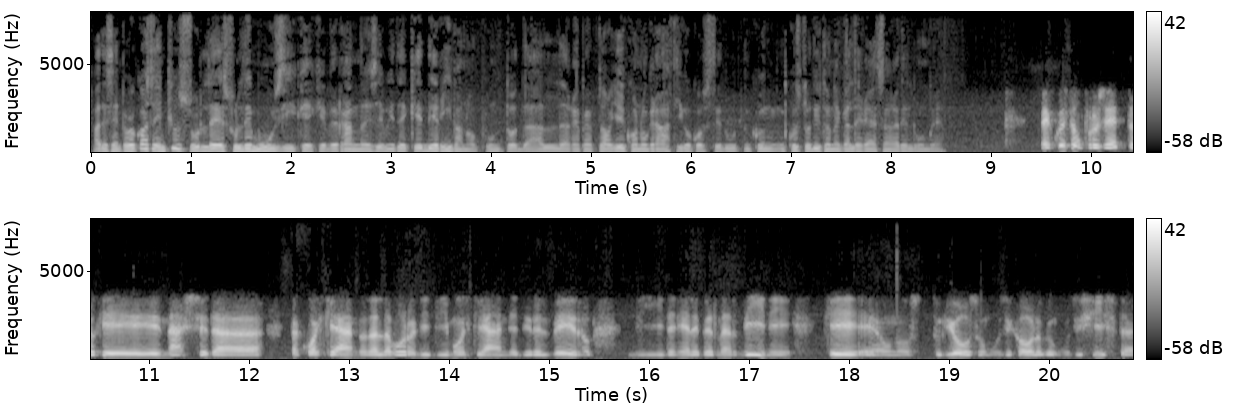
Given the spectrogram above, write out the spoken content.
ad esempio, qualcosa in più sulle, sulle, musiche che verranno eseguite che derivano appunto dal repertorio iconografico custodito nella Galleria Nazionale dell'Umbria? Beh, questo è un progetto che nasce da, da qualche anno, dal lavoro di, di, molti anni, a dire il vero, di Daniele Bernardini, che è uno studioso, musicologo, musicista,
